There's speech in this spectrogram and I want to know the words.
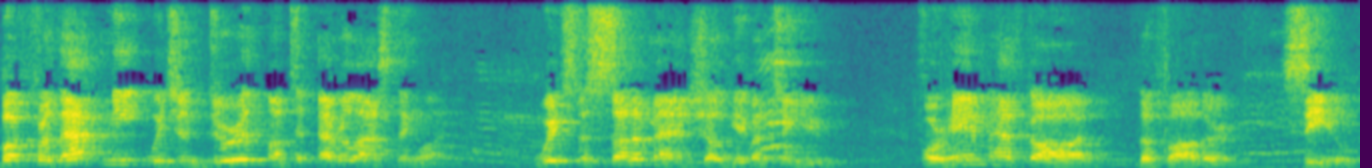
but for that meat which endureth unto everlasting life which the Son of Man shall give unto you. For him hath God the Father sealed.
